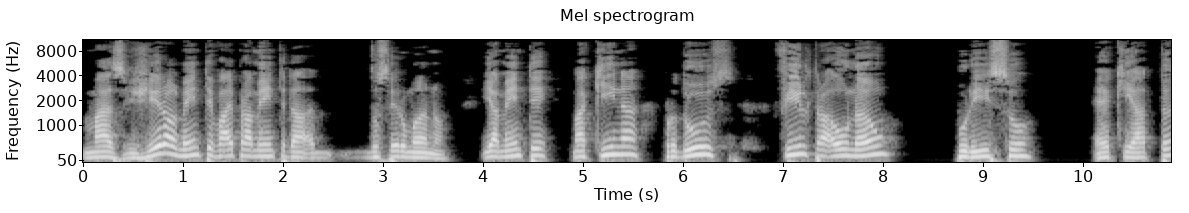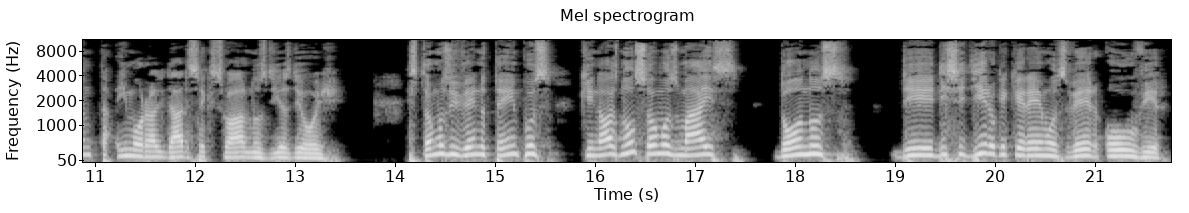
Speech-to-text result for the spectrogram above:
mas geralmente vai para a mente da, do ser humano. E a mente maquina, produz, filtra ou não. Por isso é que há tanta imoralidade sexual nos dias de hoje. Estamos vivendo tempos que nós não somos mais donos de decidir o que queremos ver ou ouvir.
